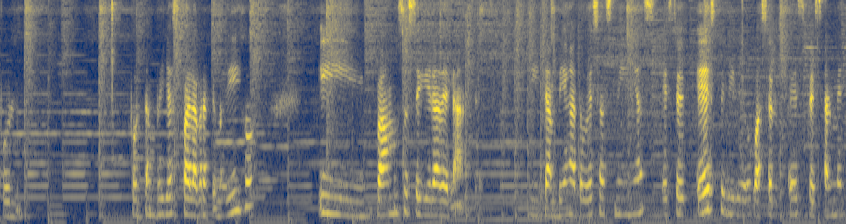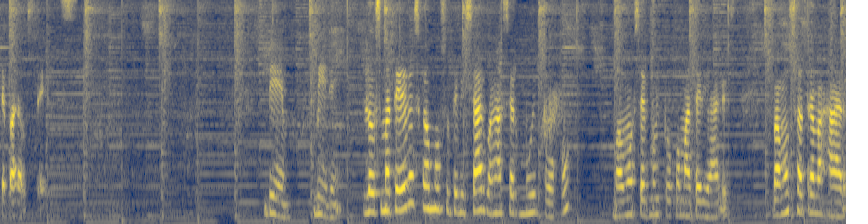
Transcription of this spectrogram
por, por tan bellas palabras que me dijo y vamos a seguir adelante también a todas esas niñas. Este, este video va a ser especialmente para ustedes. Bien, miren, los materiales que vamos a utilizar van a ser muy poco, vamos a hacer muy poco materiales. Vamos a trabajar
